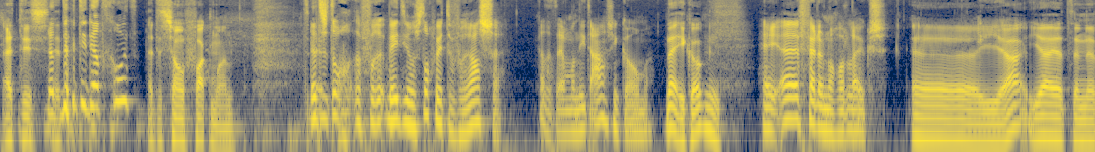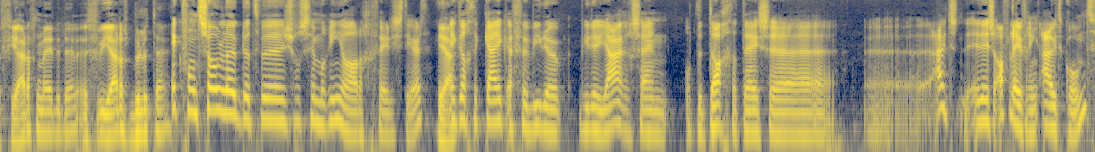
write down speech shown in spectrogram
Het is, Dat het, doet hij dat goed. het is zo'n vakman. Dat is toch, weet hij ons toch weer te verrassen. Ik had het helemaal niet aanzien komen. Nee, ik ook niet. hey, eh, verder nog wat leuks. Eh, ja, jij had een uh, verjaardagsmededeling, een verjaardagsbulletin. Ik vond het zo leuk dat we José Mourinho hadden gefeliciteerd. Ja. Ik dacht, ik kijk even wie er, wie er jarig zijn op de dag dat deze, eh, uit, deze aflevering uitkomt.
